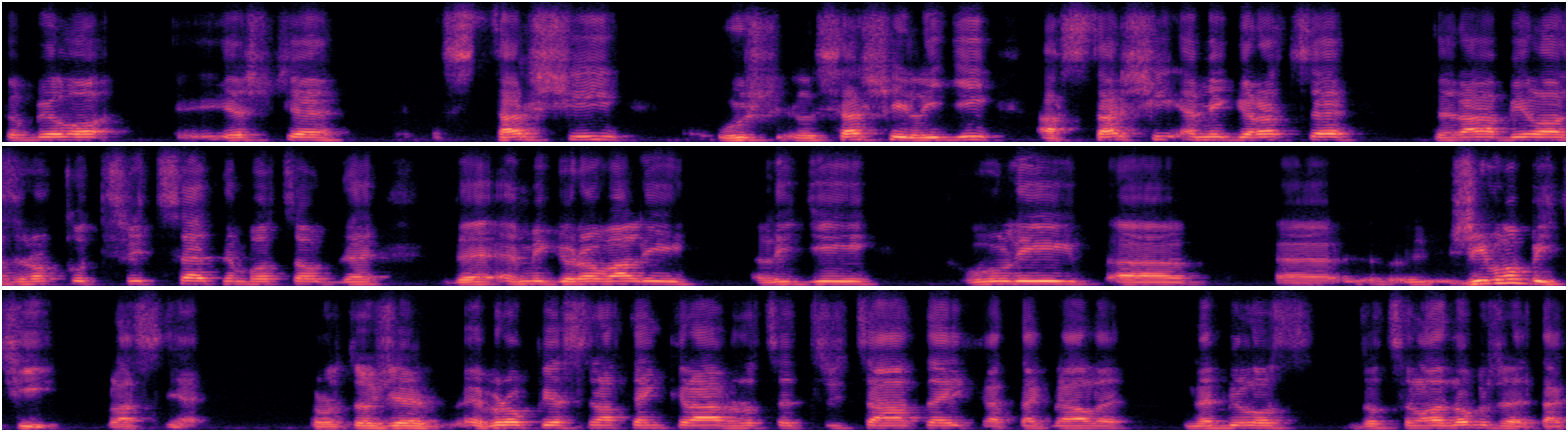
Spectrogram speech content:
to bylo ještě starší, už starší lidi a starší emigrace, která byla z roku 30 nebo co, kde, kde emigrovali lidi kvůli uh, uh, živobytí vlastně. Protože v Evropě snad tenkrát v roce 30. a tak dále nebylo docela dobře, tak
